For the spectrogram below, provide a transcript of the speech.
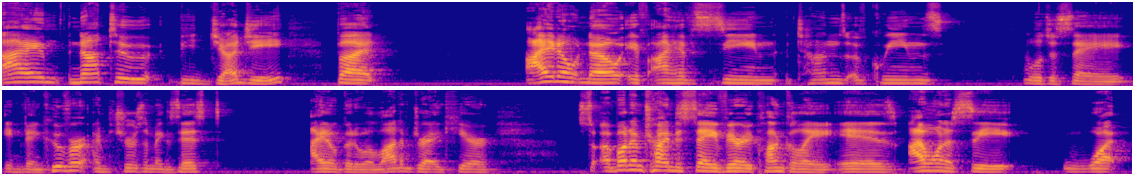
I'm not to be judgy, but I don't know if I have seen tons of queens. We'll just say in Vancouver. I'm sure some exist. I don't go to a lot of drag here. So what I'm trying to say very clunkily is I want to see what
